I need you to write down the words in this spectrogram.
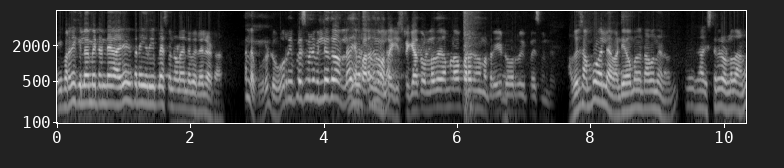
ഈ പറഞ്ഞ കിലോമീറ്ററിന്റെ കാര്യം പറഞ്ഞ റീപ്ലേസ്മെന്റ് ഉള്ളതിന്റെ വില കേട്ടോ അല്ല ഒരു ഡോർ റീപ്ലേസ്മെന്റ് വലിയതല്ല ഞാൻ പറഞ്ഞു. മാത്രം. ഹിസ്റ്ററിക്കകത്തുള്ളത് നമ്മൾ പറഞ്ഞത് മാത്രം. ഈ ഡോർ റീപ്ലേസ്മെന്റ് അതൊരു സംഭവമല്ല. വണ്ടി ആകുമ്പോൾ ഉണ്ടാവുന്നതാണ്. ഹിസ്റ്ററിയിൽ ഉള്ളതാണ്.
